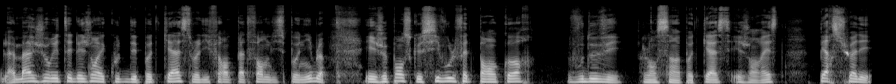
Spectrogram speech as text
La majorité des gens écoutent des podcasts sur les différentes plateformes disponibles. Et je pense que si vous le faites pas encore, vous devez lancer un podcast et j'en reste persuadé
